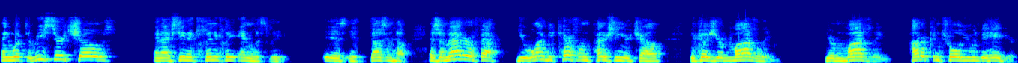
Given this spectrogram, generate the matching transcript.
And what the research shows, and I've seen it clinically endlessly, is it doesn't help. As a matter of fact, you want to be careful in punishing your child because you're modeling, you're modeling how to control human behavior.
